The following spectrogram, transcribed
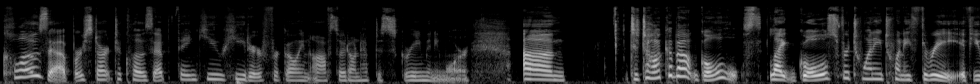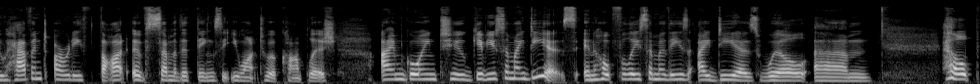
close up or start to close up. Thank you, Heater, for going off so I don't have to scream anymore. Um, to talk about goals, like goals for 2023. If you haven't already thought of some of the things that you want to accomplish, I'm going to give you some ideas, and hopefully, some of these ideas will. Um, help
